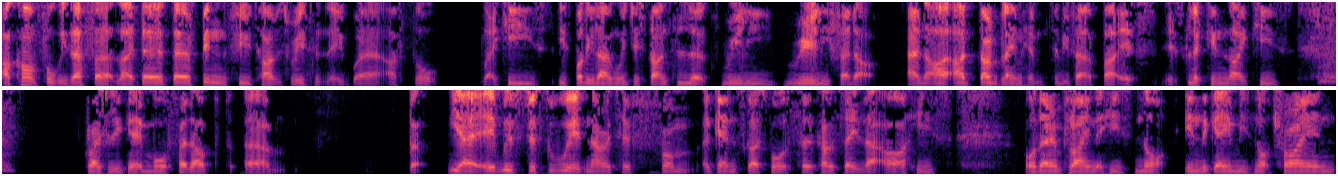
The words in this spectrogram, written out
I can't fault his effort. Like there, there have been a few times recently where I've thought like he's his body language is starting to look really, really fed up, and I, I don't blame him to be fair. But it's it's looking like he's gradually getting more fed up. Um, but yeah, it was just a weird narrative from again Sky Sports to kind of say that oh he's or they're implying that he's not in the game, he's not trying.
